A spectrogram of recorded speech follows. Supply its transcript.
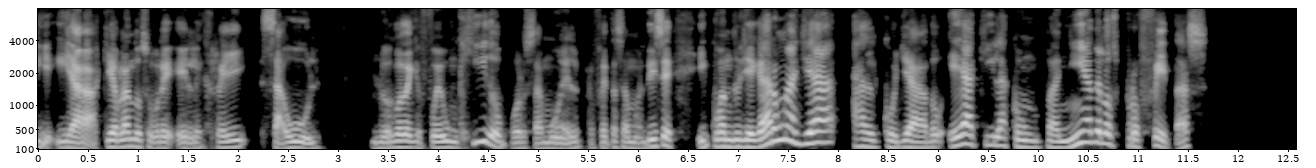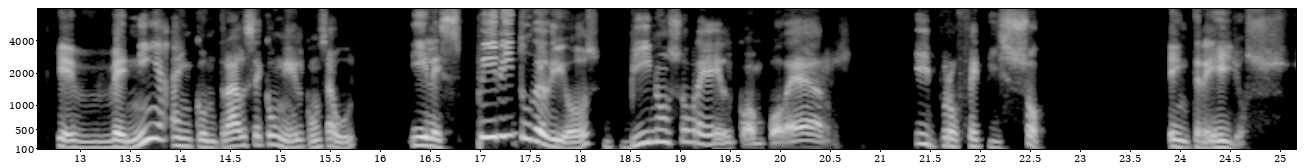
y, y aquí hablando sobre el rey Saúl, luego de que fue ungido por Samuel, profeta Samuel, dice, y cuando llegaron allá al collado, he aquí la compañía de los profetas que venía a encontrarse con él, con Saúl, y el Espíritu de Dios vino sobre él con poder y profetizó entre ellos.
